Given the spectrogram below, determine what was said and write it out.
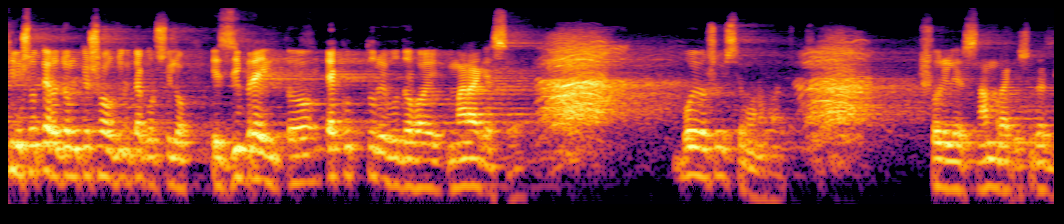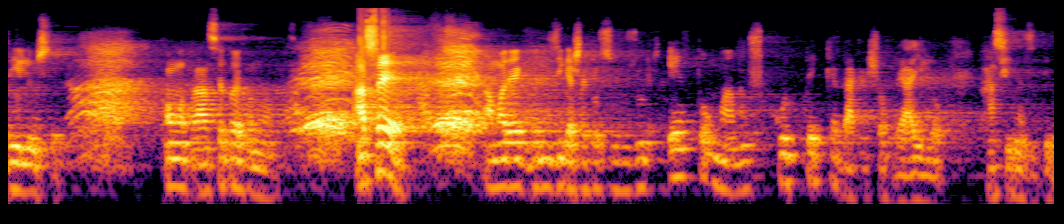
তিনশো তেরো জনকে সহযোগিতা করছিল। এই জিব্রাইল তো একত্তরে বোধ হয় মারা গেছে। বয়স হয়েছে মনে হয়। শরীরের সামরা কিছুটা ডিল হয়েছে ক্ষমতা আছে তো এখনও? আছে। আমার একজন জিজ্ঞাসা করছে, হুজুর, এত মানুষ প্রত্যেকটা ঢাকা শহরে আইলো। হাসিনা যেদিন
